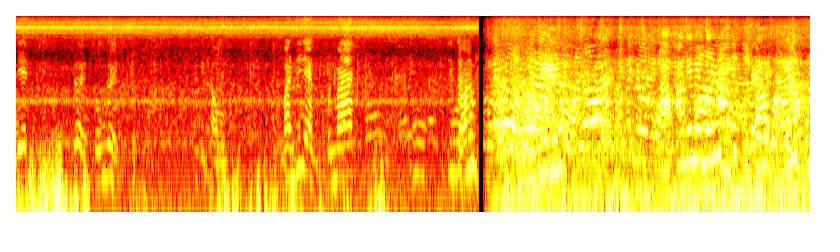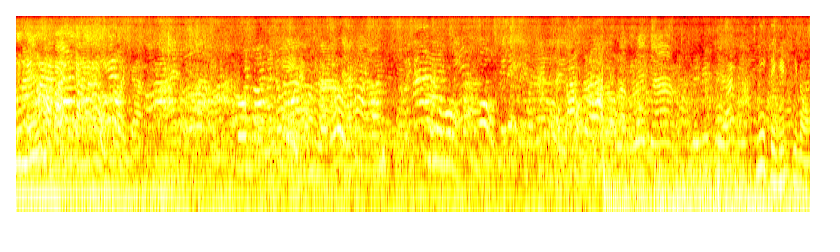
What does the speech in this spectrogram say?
เด็ดเลยตรงเลยที่เขาบ้านที่แรก เป็นบ้านที่สองเอาได้แม่เบิ่งให้มือมือของบ้านจะมาเอามีแต่เฮ็ดพี่น้อง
